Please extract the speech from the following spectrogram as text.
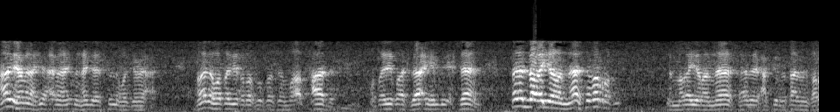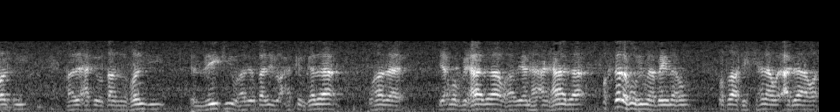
هذه منهج السنة والجماعة. وهذا هو طريق الرسول صلى الله عليه وسلم وأصحابه وطريق أتباعهم بإحسان. فلما غير الناس تفرقوا. لما غير الناس هذا يحكم بقانون الفرنسي وهذا يحكم بقانون الفرنجي الأمريكي وهذا يحكم كذا وهذا يأمر بهذا وهذا ينهى عن هذا. واختلفوا فيما بينهم وصارت الشحنه والعداوة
